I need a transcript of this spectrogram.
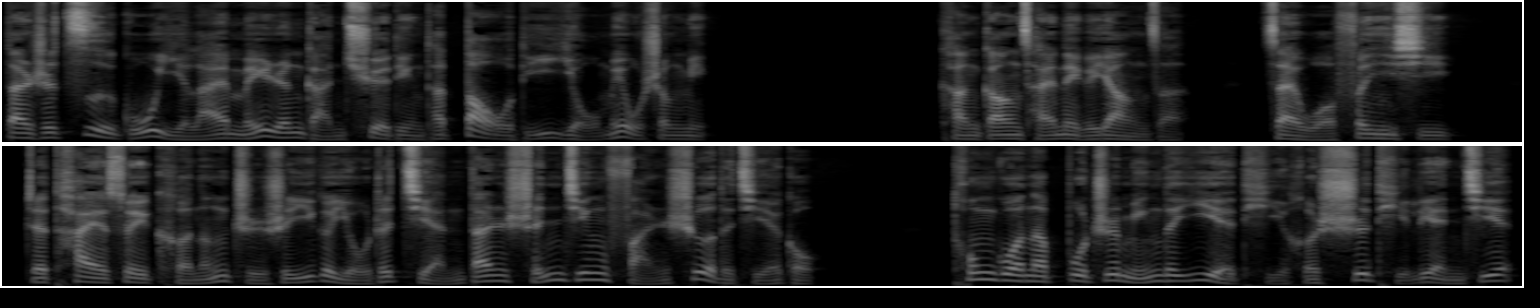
但是自古以来没人敢确定他到底有没有生命。看刚才那个样子，在我分析，这太岁可能只是一个有着简单神经反射的结构。通过那不知名的液体和尸体链接，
